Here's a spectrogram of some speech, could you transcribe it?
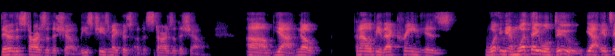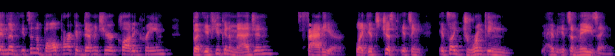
they're the stars of the show. These cheesemakers are the stars of the show. Um yeah no penelope that cream is what and what they will do yeah it's in the it's in the ballpark of devonshire clotted cream but if you can imagine fattier. Like it's just it's it's like drinking heavy it's amazing.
